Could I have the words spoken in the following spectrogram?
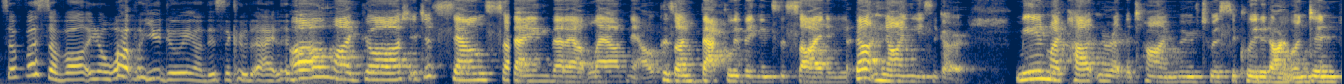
So first of all, you know, what were you doing on this secluded island? Oh my gosh, it just sounds so saying that out loud now because I'm back living in society. About nine years ago, me and my partner at the time moved to a secluded island and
